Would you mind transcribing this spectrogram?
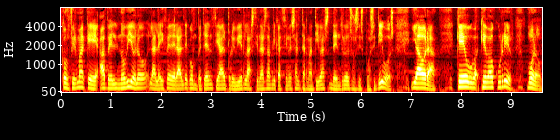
confirma que Apple no violó la ley federal de competencia al prohibir las tiendas de aplicaciones alternativas dentro de sus dispositivos. Y ahora, ¿qué, qué va a ocurrir? Bueno,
